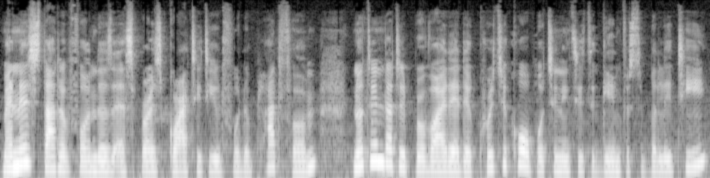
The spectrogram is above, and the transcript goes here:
Many startup funders expressed gratitude for the platform, noting that it provided a critical opportunity to gain visibility,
